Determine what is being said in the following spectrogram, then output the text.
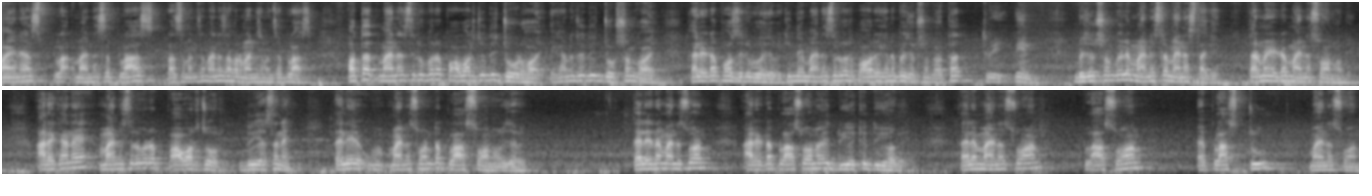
মাইনাস মাইনাসে প্লাস প্লাস মাইনাসে মাইনাস আবার মাইনাস মাইনাসে প্লাস অর্থাৎ মাইনাসের উপরে পাওয়ার যদি জোর হয়, এখানে যদি জোর সংখ্যা হয়, তাহলে এটা পজিটিভ হয়ে যাবে। কিন্তু এই মাইনাসের উপরে পাওয়ার এখানে বেজোর সংখ্যা, অর্থাৎ থ্রি তিন। বেজোর সংখ্যা হলে মাইনাসটা মাইনাস থাকে, তার মানে এটা মাইনাস ওয়ান হবে। আর এখানে মাইনাসের উপরে পাওয়ার জোর, দুই আছে না? তাহলে মাইনাস ওয়ানটা প্লাস ওয়ান হয়ে যাবে। তাহলে এটা মাইনাস ওয়ান আর এটা প্লাস ওয়ান হয়ে দুই একে দুই হবে। তাহলে minus one plus one plus two minus one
